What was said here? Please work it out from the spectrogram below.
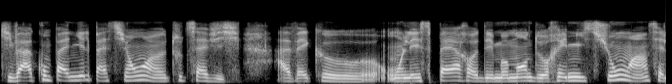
qui va accompagner le patient toute sa vie, avec, on l'espère, des moments de rémission. Hein, c'est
